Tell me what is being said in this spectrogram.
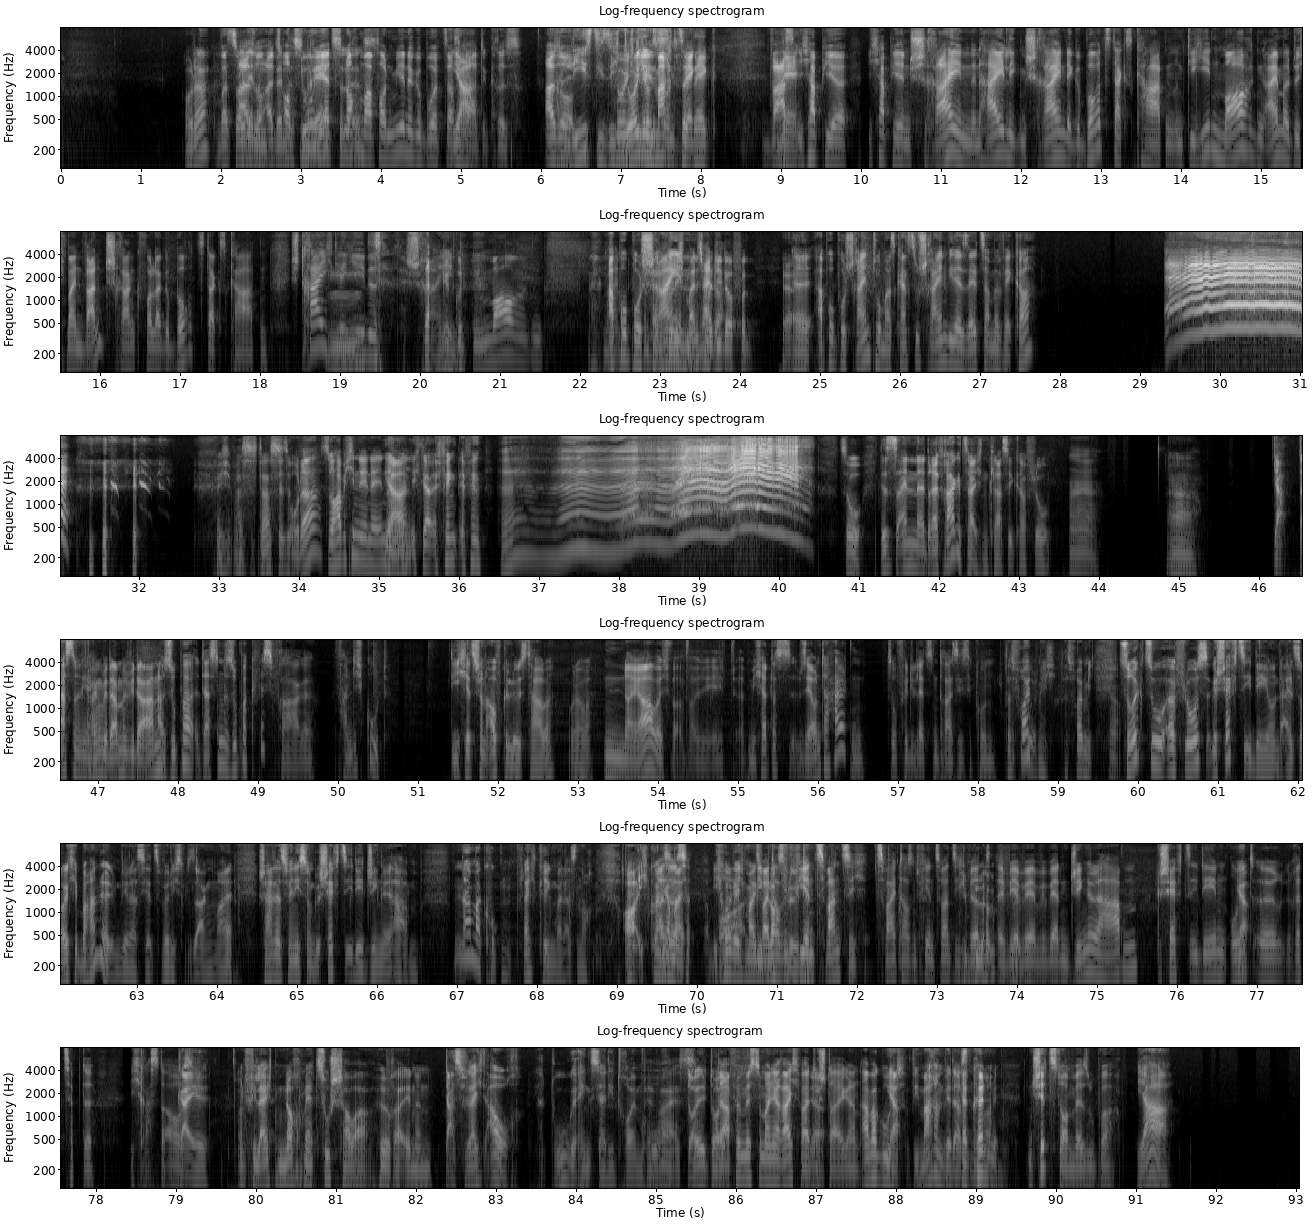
Oder? Was soll also, denn? als wenn ob du jetzt Rätsel noch mal ist? von mir eine Geburtstagskarte kriegst. Also, Man liest die sich durch und macht sie weg. weg. Was? Nee. Ich habe hier, ich hab hier einen Schrein, einen heiligen Schrein der Geburtstagskarten und gehe jeden Morgen einmal durch meinen Wandschrank voller Geburtstagskarten. Streichle Mm. jedes, Der sage Schrein. guten Morgen. Nein. Apropos Schreien. manchmal Nein, die doch von. Ja. Äh, apropos Schreien, Thomas, kannst du schreien wie der seltsame Wecker? Welche, was ist das? Oder? So habe ich ihn in Ja, Erinnerung. ich glaube, er fängt, er fängt. So, das ist ein äh, Drei-Fragezeichen-Klassiker, Flo. ah, ja. Ah, Ja, das nur die, fangen wir damit wieder an. Aber super, das ist eine super Quizfrage. Fand ich gut. die ich jetzt schon aufgelöst habe. Oder was? Naja, aber ich, ich, mich hat das sehr unterhalten. So für die letzten 30 Sekunden. Das Fand ich freut cool. mich. Das freut mich. Ja. Zurück zu äh, Flo's Geschäftsidee und als solche behandeln wir das jetzt, würde ich sagen mal. Schade, dass wir nicht so ein Geschäftsidee-Jingle haben. Na, mal gucken. Vielleicht kriegen wir das noch. Oh, ich kann ja mal. das- ich boah, hol gleich mal die Blockflöte. 2024, 2024 Die wird, äh, Blockflöte. wir, wir, wir werden Jingle haben, Geschäftsideen und Ja. äh, Rezepte. Ich raste aus. Geil. Und vielleicht noch mehr Zuschauer, HörerInnen. Das vielleicht auch. Ja, du hängst ja die Träume Wer hoch. weiß. Doll, doll. Dafür müsste man ja Reichweite Ja. steigern. Aber gut, Ja, wie machen wir das da nur? könnten wir, ein Shitstorm wäre super. Ja,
